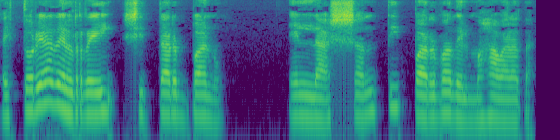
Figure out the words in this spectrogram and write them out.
La historia del rey Shitarbhanu en la Shanti Parva del Mahabharata.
